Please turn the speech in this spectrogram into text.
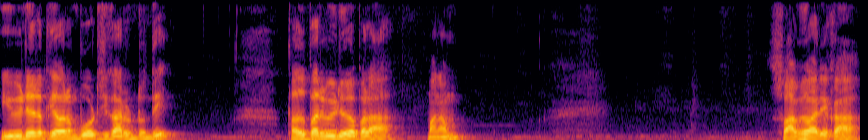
ఈ వీడియోలో కేవలం బోటు షికారు ఉంటుంది. తదుపరి వీడియో లోపల మనం స్వామివారి యొక్క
